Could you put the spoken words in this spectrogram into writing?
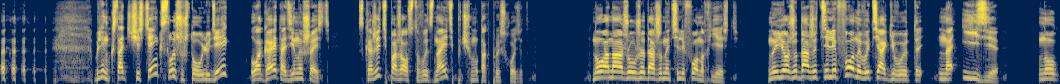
Блин, кстати, частенько слышу, что у людей лагает 1.6. Скажите, пожалуйста, вы знаете, почему так происходит? Ну, она же уже даже на телефонах есть. Но ее же даже телефоны вытягивают на изи. Ну,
